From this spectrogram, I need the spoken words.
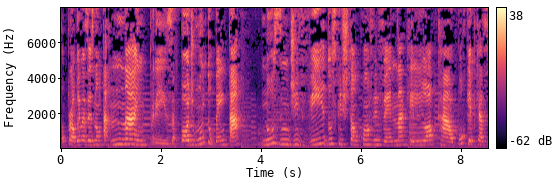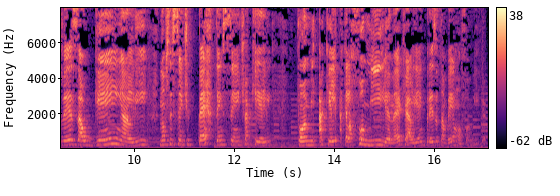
o problema às vezes não está na empresa, pode muito bem estar tá nos indivíduos que estão convivendo naquele local. Por quê? Porque às vezes alguém ali não se sente pertencente àquele, fami, àquele, àquela família, né? Que ali a empresa também é uma família.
